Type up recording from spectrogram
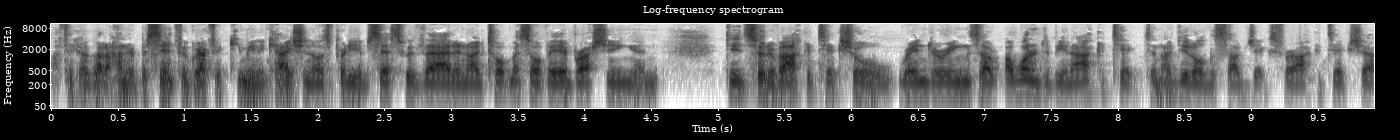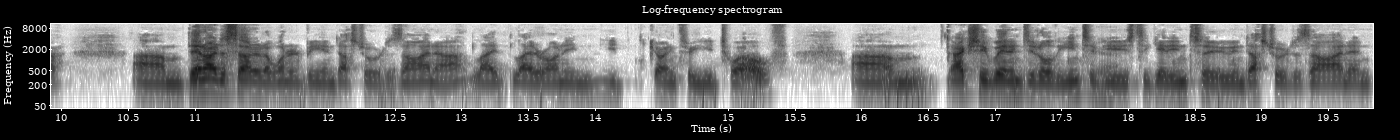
I think I got 100% for graphic communication. I was pretty obsessed with that, and I taught myself airbrushing and did sort of architectural renderings. I, I wanted to be an architect, and I did all the subjects for architecture. Um, then I decided I wanted to be an industrial designer late, later on in going through year 12. Um, I actually went and did all the interviews yeah. to get into industrial design, and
